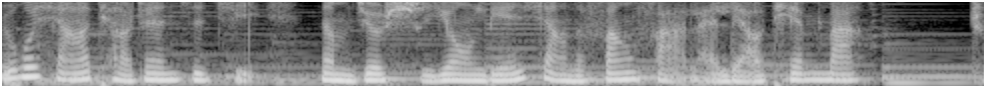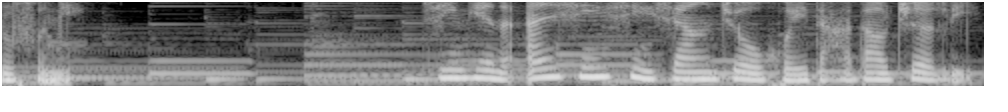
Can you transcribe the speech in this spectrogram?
如果想要挑战自己，那么就使用联想的方法来聊天吧。祝福你。今天的安心信箱就回答到这里。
